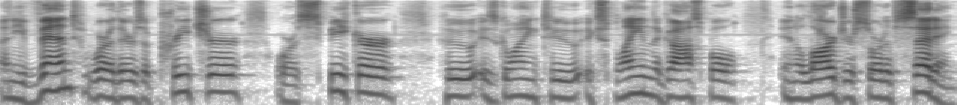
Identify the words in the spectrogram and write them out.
an event where there's a preacher or a speaker who is going to explain the gospel in a larger sort of setting.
